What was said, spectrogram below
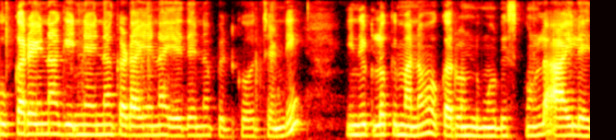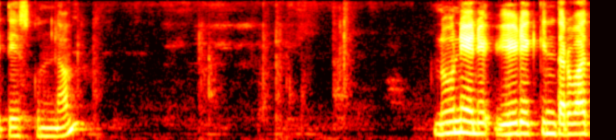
కుక్కర్ అయినా గిన్నె అయినా కడాయి అయినా ఏదైనా పెట్టుకోవచ్చండి. ఇందులోకి మనం ఒక రెండు మూడు స్పూన్ల ఆయిల్ అయితే వేసుకుందాం. నూనె ఏడెక్కిన తర్వాత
